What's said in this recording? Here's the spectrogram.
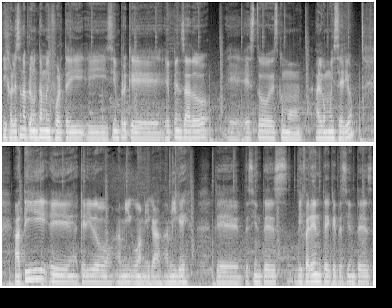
Híjole, es una pregunta muy fuerte y, siempre que he pensado eh, esto es como algo muy serio. A ti, eh, querido amigo, amiga, amigue, que te sientes diferente, que te sientes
